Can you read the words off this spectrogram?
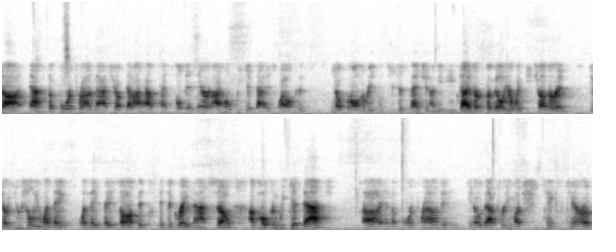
uh, that's the fourth round matchup that I have penciled in there, and I hope we get that as well because you know for all the reasons you just mentioned. I mean, these guys are familiar with each other, and you know usually when they when they face off, it's it's a great match. So I'm hoping we get that uh, in the fourth round, and you know that pretty much takes care of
